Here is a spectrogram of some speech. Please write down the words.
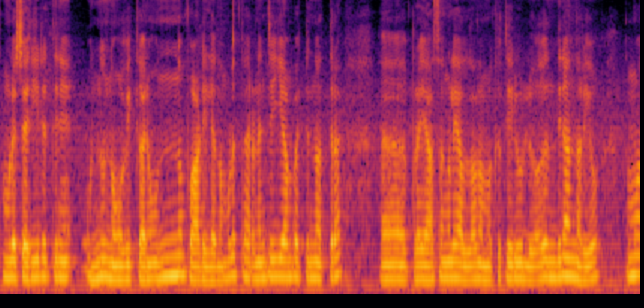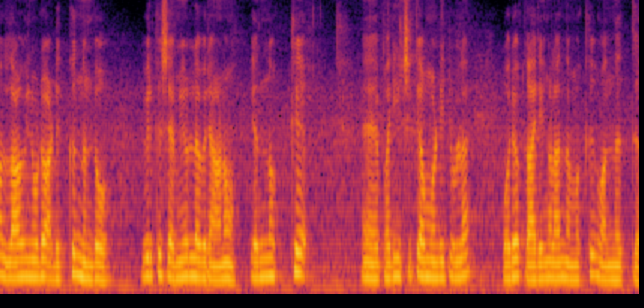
നമ്മുടെ ശരീരത്തിന് ഒന്നും നോവിക്കാനോ ഒന്നും പാടില്ല. നമ്മൾ തരണം ചെയ്യാൻ പറ്റുന്ന അത്ര പ്രയാസങ്ങളെ അല്ല നമുക്ക് തരുള്ളൂ. അത് എന്തിനാണെന്നറിയോ നമ്മൾ അള്ളാഹുവിനോട് അടുക്കുന്നുണ്ടോ? ഇവർക്ക് ക്ഷമയുള്ളവരാണോ? എന്നൊക്കെ പരീക്ഷിക്കാൻ വേണ്ടിയിട്ടുള്ള ഓരോ കാര്യങ്ങളാണ് നമുക്ക് വന്നെത്തുക.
